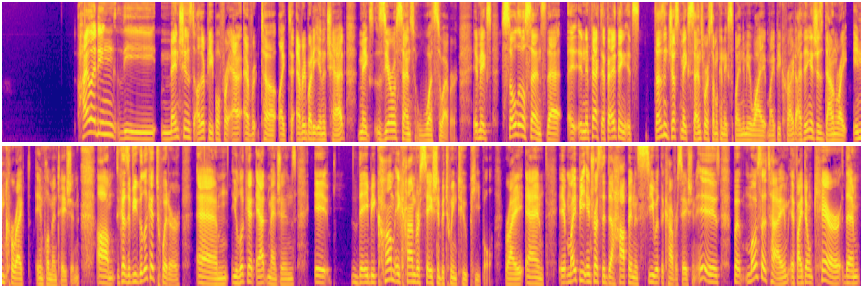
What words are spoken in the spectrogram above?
highlighting the mentions to other people for ever to like to everybody in the chat makes zero sense whatsoever. It makes so little sense that, and in fact, if anything, it's doesn't just make sense where someone can explain to me why it might be correct. I think it's just downright incorrect implementation. Um, because if you look at Twitter and you look at at mentions, it they become a conversation between two people, right? And it might be interested to hop in and see what the conversation is, but most of the time, if I don't care, then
